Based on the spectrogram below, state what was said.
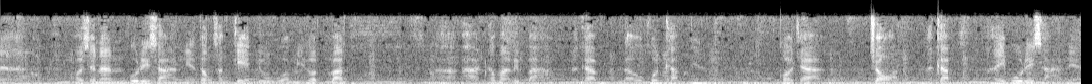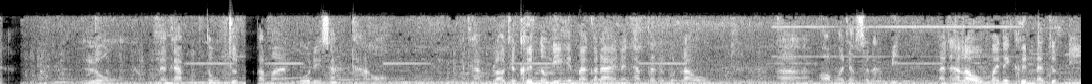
นะฮะ ราะฉะนั้นผู้โดยสารเนี่ยต้องสังเกตดูว่ามีรถบัสผ่านเข้ามาหรือเปล่านะครับ แล้วคนขับเนี่ยก็จะจอดนะครับให้ผู้โดยสารเนี่ยลงนะครับตรงจุดประมาณผู้โดยสารขาออกนะครับเราจะขึ้นตรงนี้ขึ้นมาก็ได้นะครับ ถ้าสมมติเราออกมาจากสนามบิน แต่ถ้าเราไม่ได้ขึ้นณจุดนี้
